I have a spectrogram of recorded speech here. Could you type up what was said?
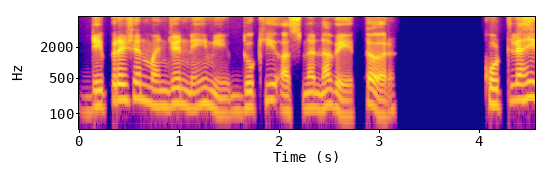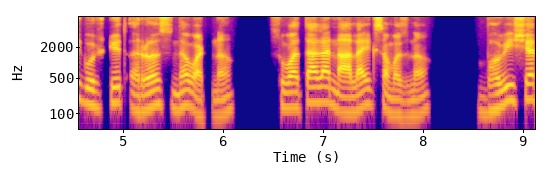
डिप्रेशन म्हणजे नेहमी दुखी असणं नव्हे तर कुठल्याही गोष्टीत रस न वाटणं स्वतःला नालायक समजणं भविष्यात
